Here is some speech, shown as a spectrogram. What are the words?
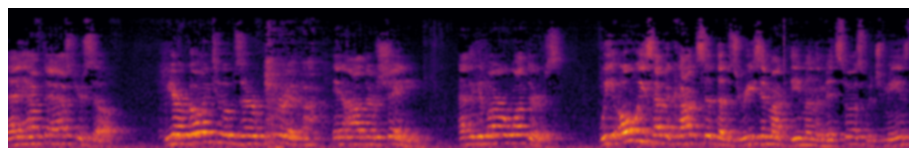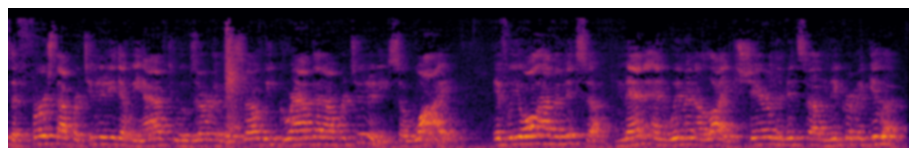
Now you have to ask yourself, we are going to observe Purim in Adar Sheni. And the Gemara wonders, we always have a concept of Zrizim Akdim in the mitzvahs, which means the first opportunity that we have to observe a mitzvah, we grab that opportunity. So why? If we all have a mitzvah, men and women alike share in the mitzvah of Mikra Megillah.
